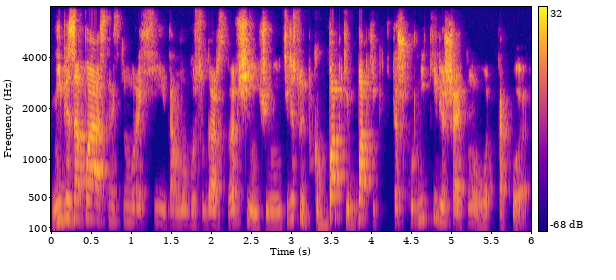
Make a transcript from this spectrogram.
небезопасность, ну, России, там, ну, государство, вообще ничего не интересует, только бабки, бабки, какие-то шкурники решать, ну, вот такое.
